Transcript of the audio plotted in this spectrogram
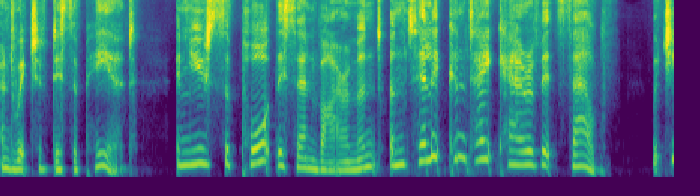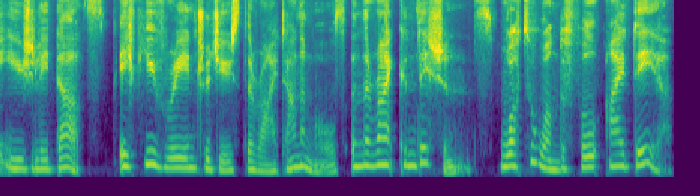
and which have disappeared. And you support this environment until it can take care of itself which it usually does, if you've reintroduced the right animals and the right conditions. What a wonderful idea.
